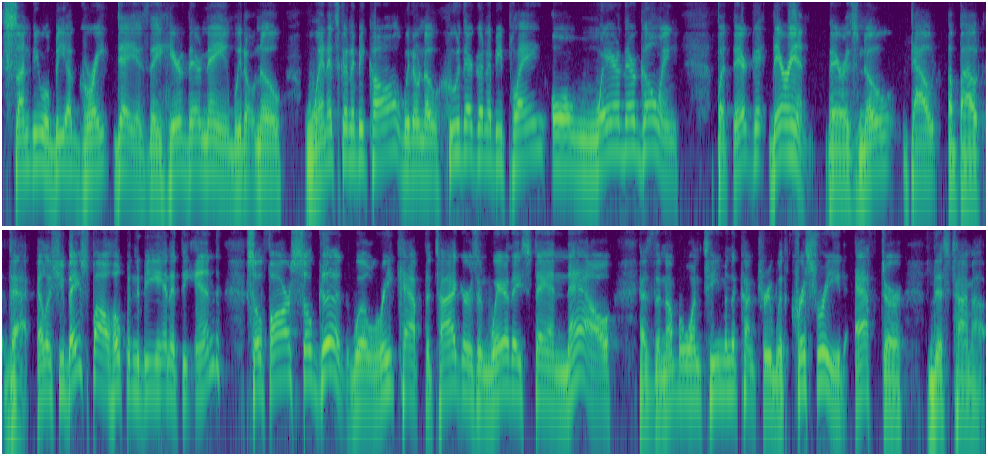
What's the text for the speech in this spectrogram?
Sunday will be a great day as they hear their name. We don't know when it's going to be called. We don't know who they're going to be playing or where they're going, but they're they're in. There is no doubt about that. LSU baseball hoping to be in at the end. So far, so good. We'll recap the Tigers and where they stand now as the number one team in the country with Chris Reed after this timeout.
